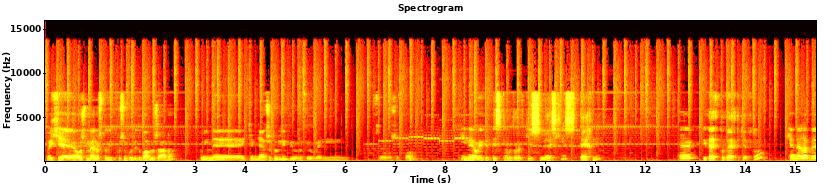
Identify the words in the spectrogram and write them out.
που είχε ως μέλος του Διοικητικού Συμβουλίου τον Παύλο Ζάνα που είναι και μια αίθουσα του Ολύμπιου αφιερωμένη στο σε αυτόν. Είναι ο ιδρυτής της κινηματογραφικής λέσχης, τέχνη. Ε, η ΔΕΘ το δέχτηκε αυτό και ανέλαβε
